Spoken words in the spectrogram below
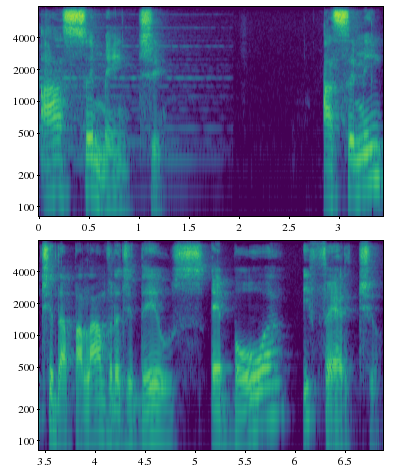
A semente. A semente da palavra de Deus é boa e fértil.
